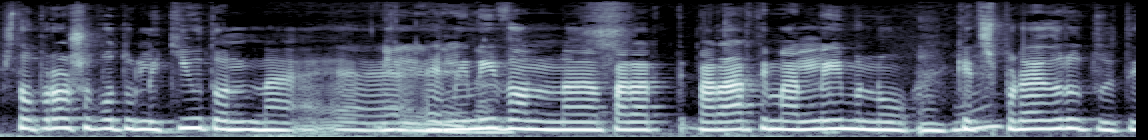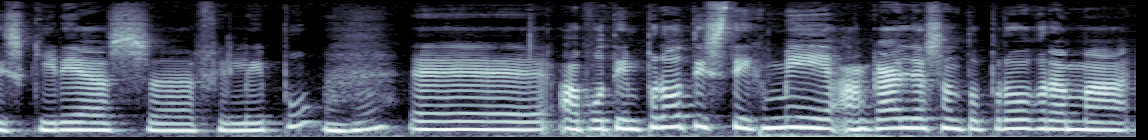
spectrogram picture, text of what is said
στο πρόσωπο του Λυκείου των ε, Ελληνίδων ε, παράρτημα και της Προέδρου του της κυρίας ε, φιλιππου Ε, από την πρώτη στιγμή αγκάλιασαν το πρόγραμμα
